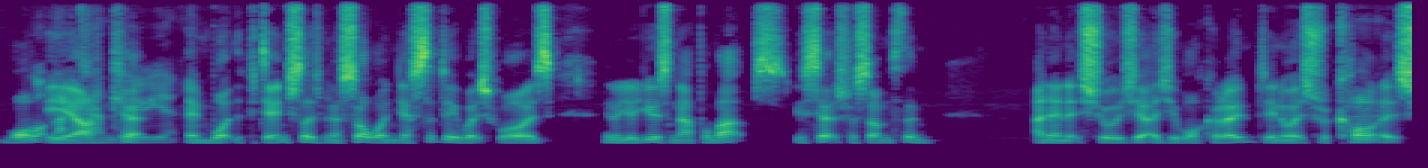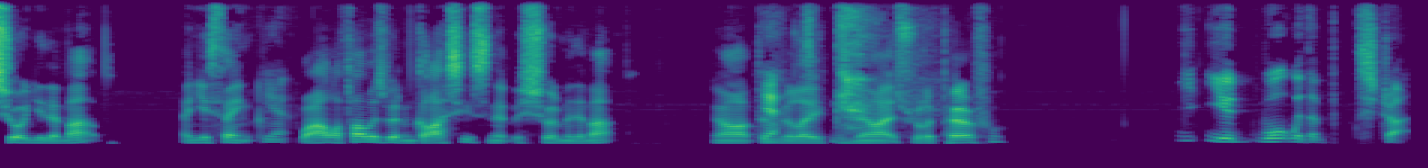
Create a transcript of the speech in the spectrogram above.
what, What that AR Kit do, yeah. and what the potential is. I mean, I saw one yesterday, which was, you know, you're using Apple Maps, you search for something, and then it shows you as you walk around. You know, it's record, Mm. it's showing you the map, and you think, Yeah. wow, if I was wearing glasses and it was showing me the map, no, it'd be Yeah. really, no, it's really powerful. You'd walk with a strut.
